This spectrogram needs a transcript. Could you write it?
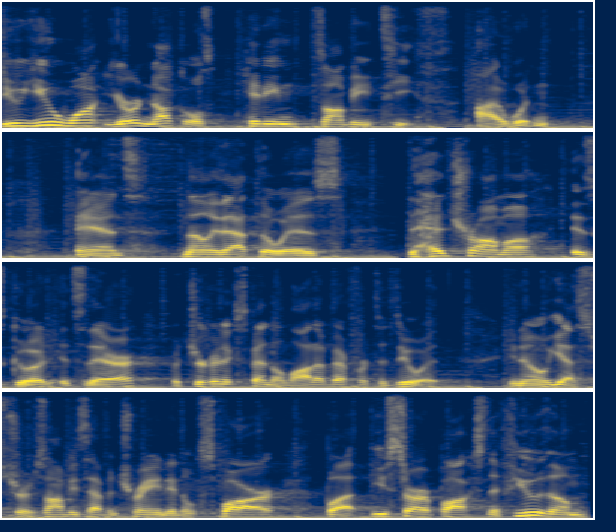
Do you want your knuckles hitting zombie teeth? I wouldn't. And not only that though is, the head trauma is good, it's there, but you're gonna expend a lot of effort to do it. You know, yes, sure, zombies haven't trained, they don't spar, but you start boxing a few of them,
